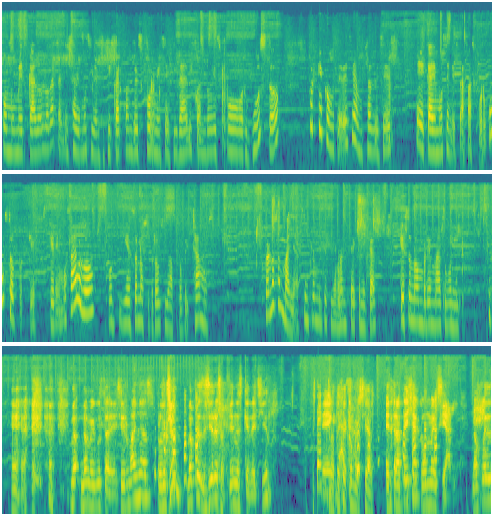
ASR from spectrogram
Como mercadóloga también sabemos identificar cuando es por necesidad y cuando es por gusto, porque como te decía, muchas veces eh, caemos en estafas por gusto, porque pues, queremos algo pues, y eso nosotros lo aprovechamos. Pero no son mañas, simplemente se llaman técnicas, que es un nombre más bonito. no, no me gusta decir mañas. Producción, no puedes decir eso, tienes que decir Estrategia comercial. estrategia comercial. No puedes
